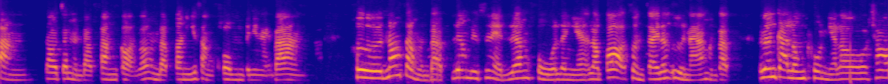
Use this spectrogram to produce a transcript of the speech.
ฟัง เราจะเหมือนแบบฟังก่อนว่าเหมือนแบบตอนนี้สังคมเป็นยังไงบ้าง คือนอกจากเหมือนแบบเรื่อง business เรื่อง food อะไรเงี้ยเราก็สนใจเรื่องอื่นนะ เหมือนแบบเรื่องการลงทุนเนี้ยเราชอบ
